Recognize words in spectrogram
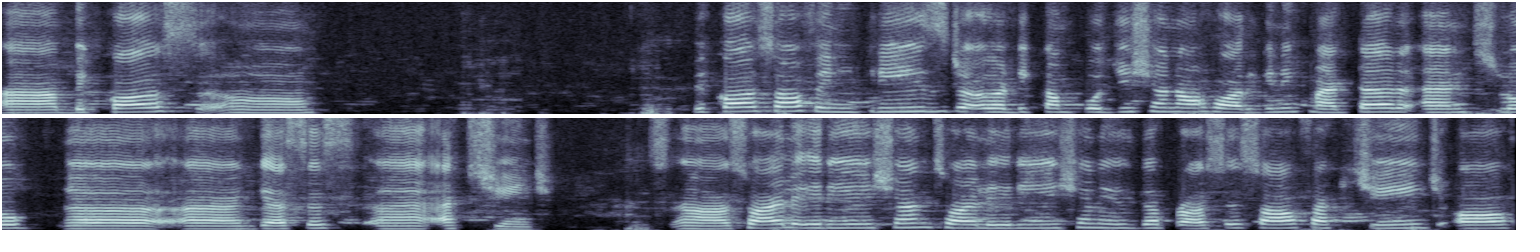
uh, because uh, because of increased uh, decomposition of organic matter and slow uh, uh, gases exchange. soil aeration soil aeration is the process of exchange of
